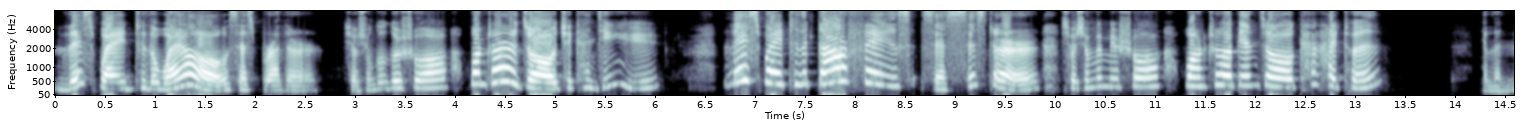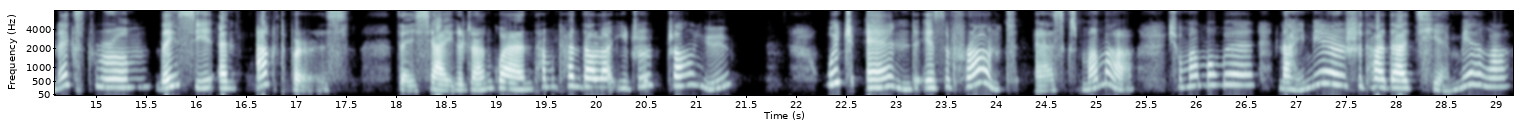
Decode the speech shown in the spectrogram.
This way to the well, says brother. 小熊哥哥说：“往这儿走，去看金鱼。” This way to the dolphins, says sister. 小熊妹妹说：“往这边走，看海豚。” In the next room, they see an octopus. 在下一个展馆，他们看到了一只章鱼。Which end is the front? asks Mama. 熊妈妈问：“哪一面是它的前面啊？”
